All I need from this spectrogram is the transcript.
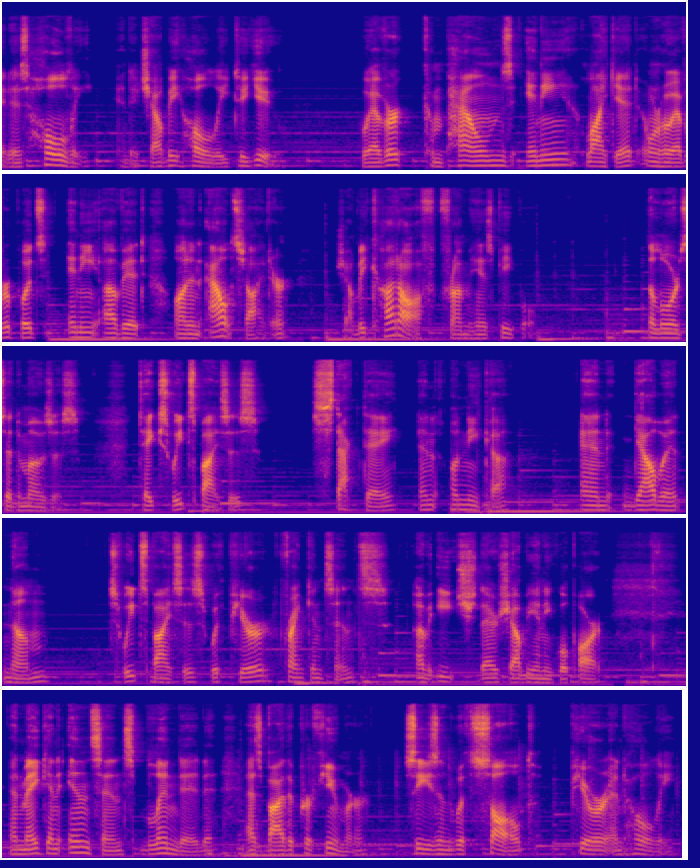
It is holy, and it shall be holy to you. Whoever compounds any like it, or whoever puts any of it on an outsider, shall be cut off from his people. The Lord said to Moses, Take sweet spices, stacte and onycha, and galbanum, sweet spices with pure frankincense, of each there shall be an equal part. And make an incense blended as by the perfumer, seasoned with salt, pure and holy.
